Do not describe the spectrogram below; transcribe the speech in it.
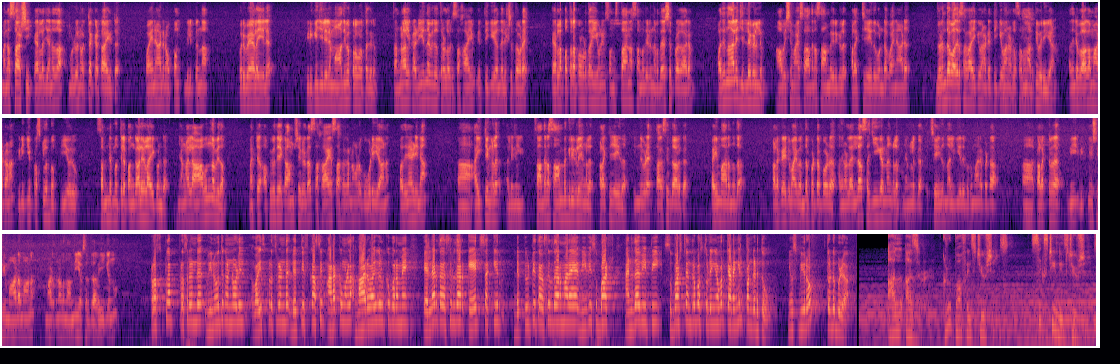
മനസാക്ഷി കേരള ജനത മുഴുവൻ ഒറ്റക്കെട്ടായിട്ട് വയനാടിനൊപ്പം നിൽക്കുന്ന ഒരു വേളയിൽ ഇടുക്കി ജില്ലയിലെ മാധ്യമപ്രവർത്തകരും തങ്ങളാൽ കഴിയുന്ന വിധത്തിലുള്ള ഒരു സഹായം എത്തിക്കുക എന്ന ലക്ഷ്യത്തോടെ കേരള പത്രപ്രവർത്തക യൂണിയൻ സംസ്ഥാന സമിതിയുടെ നിർദ്ദേശപ്രകാരം പതിനാല് ജില്ലകളിലും ആവശ്യമായ സാധന സാമഗ്രികൾ കളക്ട് ചെയ്തുകൊണ്ട് വയനാട് ദുരന്തബാധിതരെ സഹായിക്കുവാനായിട്ട് എത്തിക്കുവാനുള്ള ശ്രമം നടത്തി വരികയാണ്. അതിന്റെ ഭാഗമായിട്ടാണ് ഇടുക്കി പ്രസ് ക്ലബ്ബും ഈ ഒരു സംരംഭത്തിലെ പങ്കാളികളായിക്കൊണ്ട് ഞങ്ങളാവുന്ന വിധം മറ്റ് അഭ്യുദയകാംക്ഷികളുടെ സഹായ സഹകരണങ്ങളോട് കൂടിയാണ് പതിനേഴിന ഐറ്റങ്ങൾ അല്ലെങ്കിൽ സാധന സാമഗ്രികൾ ഞങ്ങൾ കളക്ട് ചെയ്ത് ഇന്നിവിടെ തഹസീൽദാർക്ക് കൈമാറുന്നത്. കളക്ടറേറ്റുമായി ബന്ധപ്പെട്ടപ്പോൾ അതിനുള്ള എല്ലാ സജ്ജീകരണങ്ങളും ഞങ്ങൾക്ക് ചെയ്തു നൽകിയത് ബഹുമാനപ്പെട്ട കളക്ടർ വി വിഘ്നേശ്വരി മാഡമാണ്. മാഡത്തിനുള്ള നന്ദി അവസരത്തിൽ അറിയിക്കുന്നു. Press club president Vinod Kannolil vice president Latheef Kasim അടക്കമുള്ള ഭാരവാഹികൾക്ക് പുറമെ എല്ലാ tahsildar K H Zakir deputy തഹസിൽദാർമാരായ V V Subhash Anitha V P Subhash Chandrabose തുടങ്ങിയവർ ചടങ്ങിൽ പങ്കെടുത്തു. News bureau Thodupuzha. Al Azhar Group of Institutions, 16 institutions,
